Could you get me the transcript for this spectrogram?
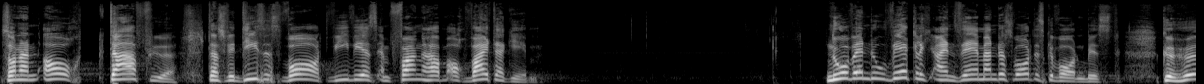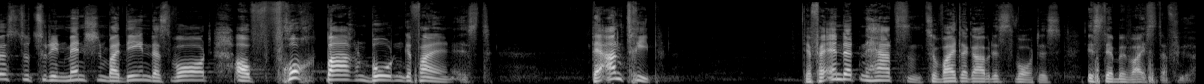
sondern auch dafür, dass wir dieses Wort, wie wir es empfangen haben, auch weitergeben. Nur wenn du wirklich ein Sämann des Wortes geworden bist, gehörst du zu den Menschen, bei denen das Wort auf fruchtbaren Boden gefallen ist. Der Antrieb der veränderten Herzen zur Weitergabe des Wortes ist der Beweis dafür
